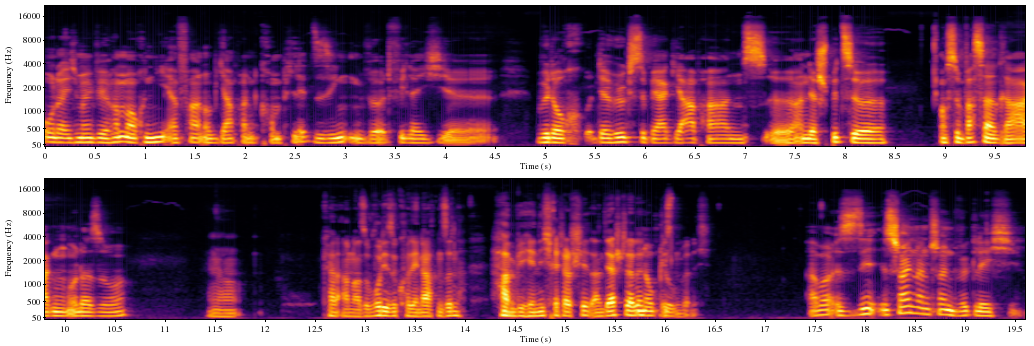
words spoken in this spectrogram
Oder ich meine, wir haben auch nie erfahren, ob Japan komplett sinken wird. Vielleicht äh, wird auch der höchste Berg Japans äh, an der Spitze aus dem Wasser ragen oder so. Ja. Keine Ahnung, also wo diese Koordinaten sind, haben wir hier nicht recherchiert an der Stelle, No wissen wir nicht. Aber es, es scheinen anscheinend wirklich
